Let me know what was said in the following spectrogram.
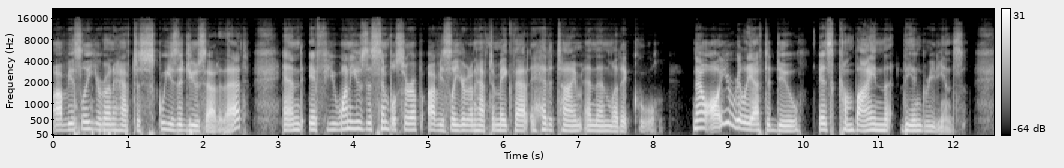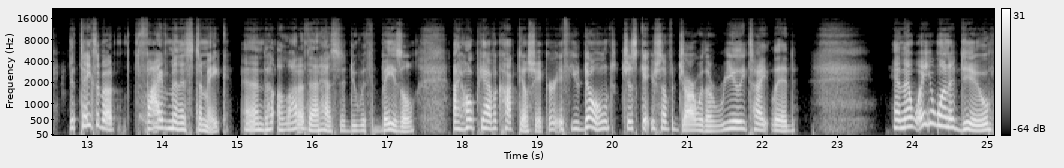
obviously you're going to have to squeeze the juice out of that. And if you want to use a simple syrup, obviously you're going to have to make that ahead of time and then let it cool. Now, all you really have to do is combine the ingredients. It takes about five minutes to make, and a lot of that has to do with the basil. I hope you have a cocktail shaker. If you don't, just get yourself a jar with a really tight lid. And then what you want to do,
